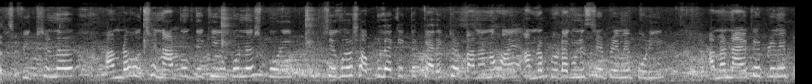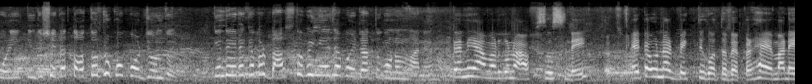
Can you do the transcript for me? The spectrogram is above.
আচ্ছা। ফিকশনাল আমরা হচ্ছে নাটক দেখি উপন্যাস পড়ি সেগুলো সবগুলো এক একটা ক্যারেক্টার বানানো হয়। আমরা প্রোটাগনিস্টের প্রেমে পড়ি আমরা নায়কের প্রেমে পড়ি কিন্তু সেটা ততটুকু পর্যন্তই। কিন্তু এটাকে আবার বাস্তবে নিয়ে যাব এটার তো কোনো মানে হয় এটা নিয়ে আমার কোনো আফসোস নেই। এটা ওনার ব্যক্তিগত ব্যাপার। হ্যাঁ মানে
